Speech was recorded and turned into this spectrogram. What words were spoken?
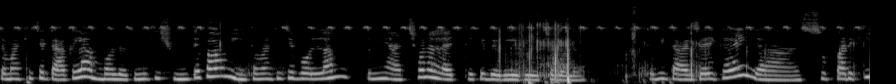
তোমাকে যে ডাকলাম, বলো, তুমি কি শুনতে পাওনি? তোমাকে যে বললাম, তুমি আছো না লাইভ থেকে বেরিয়ে গিয়েছো, বলো। তুমি তার জায়গায় সুপার কি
